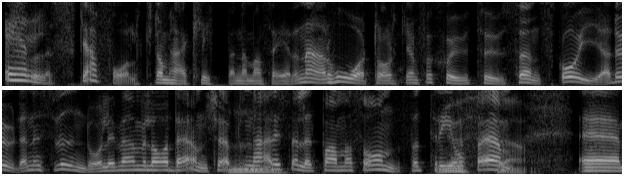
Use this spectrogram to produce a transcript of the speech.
älskar folk de här klippen när man säger den här hårtorken för 7000, skojar du? Den är svindålig, vem vill ha den? Köp den här istället på Amazon för 3 Just 5 det. eh,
